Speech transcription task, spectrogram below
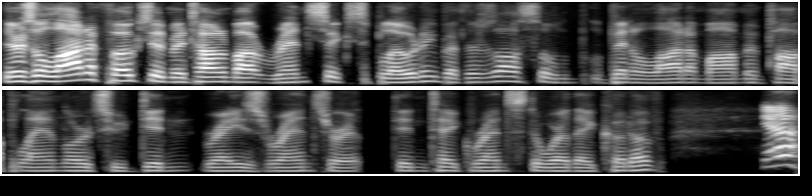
there's a lot of folks that have been talking about rents exploding but there's also been a lot of mom and pop landlords who didn't raise rents or didn't take rents to where they could have. Yeah.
